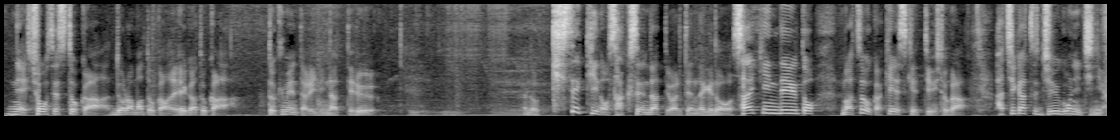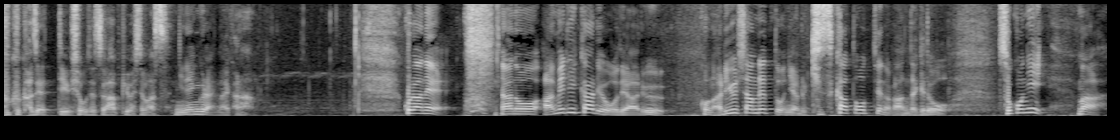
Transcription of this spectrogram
ね、小説とかドラマとか映画とかドキュメンタリーになってるあの奇跡の作戦だって言われてるんだけど最近で言うと松岡圭介っていう人が「8月15日に吹く風」っていう小説を発表してます。2年ぐらい前かな。これはねあのアメリカ領であるこのアリューシャン列島にあるキスカ島っていうのがあるんだけどそこに、ま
